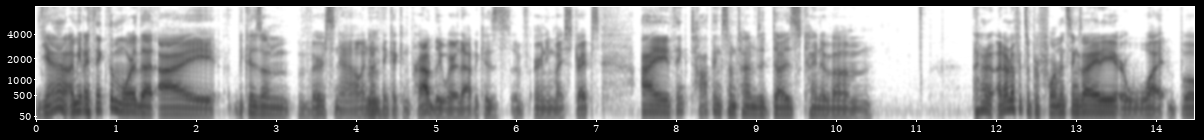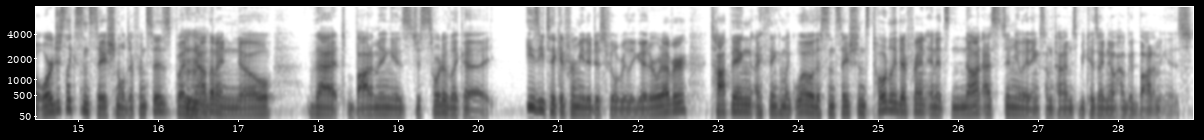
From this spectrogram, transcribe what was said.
yeah, I mean I think the more that I because I'm verse now and I think I can proudly wear that because of earning my stripes, I think topping sometimes it does kind of um I don't know. I don't know if it's a performance anxiety or what, but or just like sensational differences, but now that I know that bottoming is just sort of like a easy ticket for me to just feel really good or whatever. Topping, I think I'm like, whoa, the sensation's totally different and it's not as stimulating sometimes because I know how good bottoming is.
